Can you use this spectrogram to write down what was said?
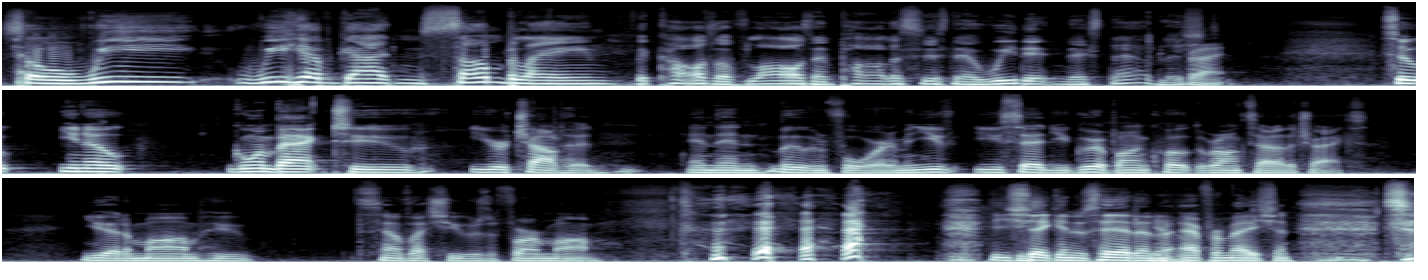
so we we have gotten some blame because of laws and policies that we didn't establish. Right. So you know, going back to your childhood and then moving forward. I mean, you you said you grew up on quote the wrong side of the tracks. You had a mom who sounds like she was a firm mom. He's shaking his head in Yeah. affirmation. So,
